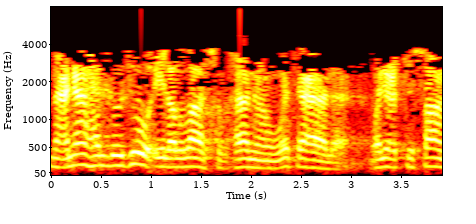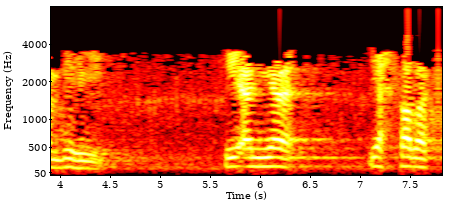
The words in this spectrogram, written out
معناها اللجوء إلى الله سبحانه وتعالى والاعتصام به في أن يحفظك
